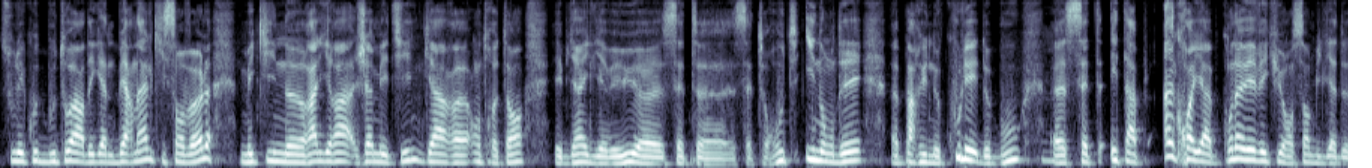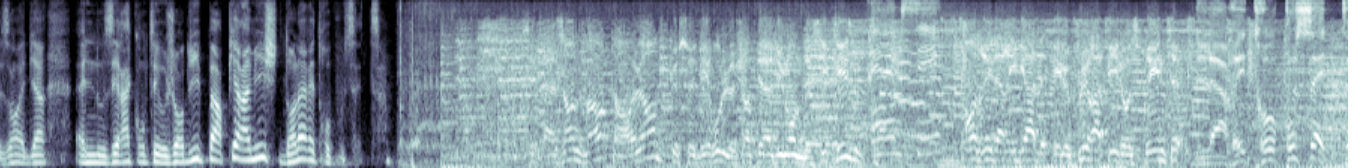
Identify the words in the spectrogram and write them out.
sous les coups de boutoir d'Egan Bernal qui s'envole mais qui ne ralliera jamais Tignes car euh, entre-temps eh bien, il y avait eu cette, cette route inondée par une coulée de boue. cette étape incroyable qu'on avait vécue ensemble il y a deux ans, eh bien, elle nous est racontée aujourd'hui par Pierre Amiche dans la rétro-poussette. À Zandvoort, en Hollande, que se déroule le championnat du monde de cyclisme. RMC. André Darrigade est le plus rapide au sprint. La rétro-poussette.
